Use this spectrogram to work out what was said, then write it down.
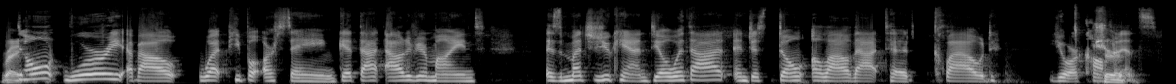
right. don't worry about what people are saying. Get that out of your mind as much as you can. Deal with that and just don't allow that to cloud your confidence. Sure.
